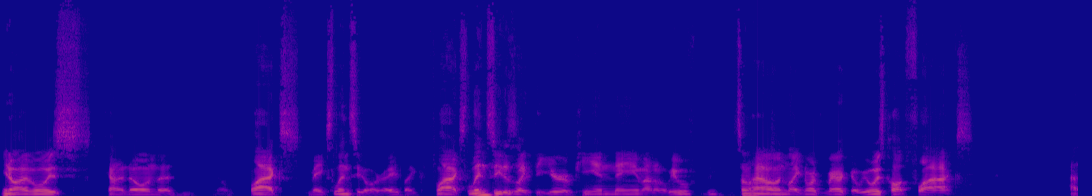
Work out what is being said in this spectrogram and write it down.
you know, I've always kind of known that you know, flax makes linseed oil, right? Like flax, linseed is like the European name. I don't know. We somehow in like North America, we always call it flax. Uh,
